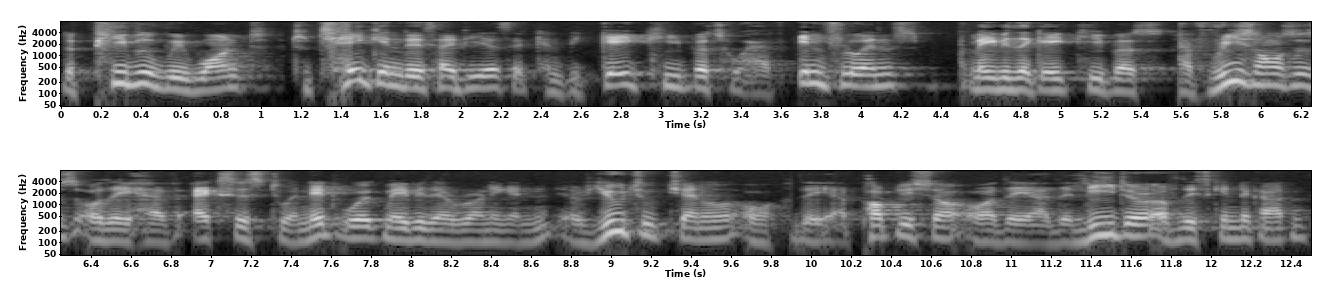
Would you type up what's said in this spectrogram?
the people we want to take in these ideas. It can be gatekeepers who have influence. Maybe the gatekeepers have resources or they have access to a network. Maybe they're running a, a YouTube channel or they are publisher or they are the leader of this kindergarten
